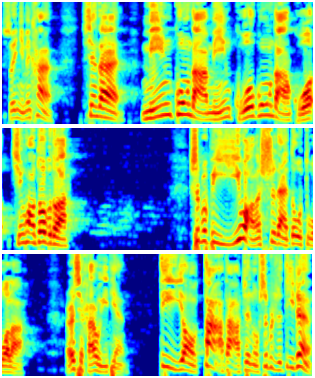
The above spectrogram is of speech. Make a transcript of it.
所以你们看。现在民攻打民，国攻打国，情况多不多？啊是不是比以往的世代都多了？而且还有一点，地要大大震动，是不是地震？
